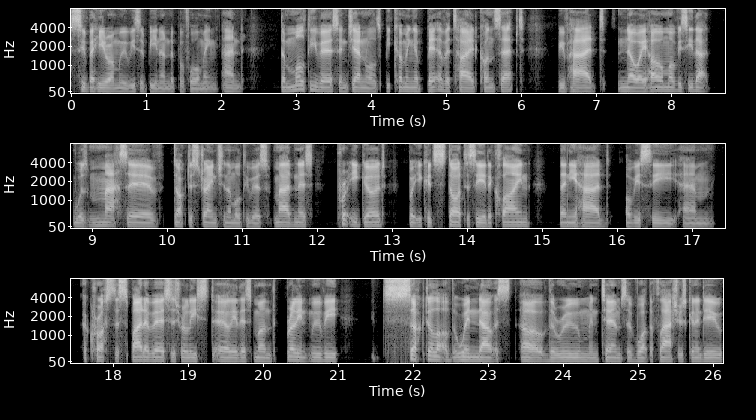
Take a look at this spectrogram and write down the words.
superhero movies have been underperforming, and the multiverse in general is becoming a bit of a tired concept. We've had No Way Home, obviously that was massive. Doctor Strange in the Multiverse of Madness, pretty good, but you could start to see a decline. Then you had obviously um, Across the Spider Verse is released earlier this month. Brilliant movie. Sucked a lot of the wind out of- the room in terms of what the Flash was going to do.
